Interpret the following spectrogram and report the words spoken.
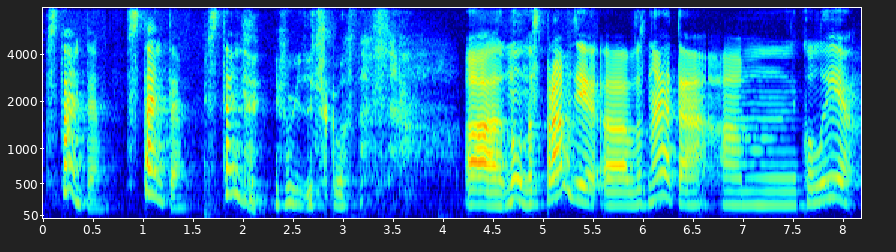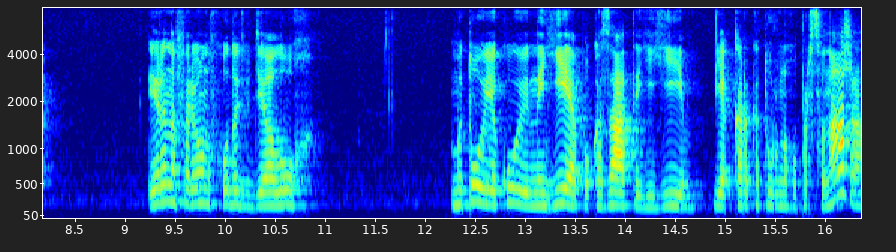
Встаньте, встаньте, встаньте і вийдіть з класу. Ну, насправді, ви знаєте, коли Ірина Фаріон входить в діалог, метою якої не є показати її як карикатурного персонажа,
